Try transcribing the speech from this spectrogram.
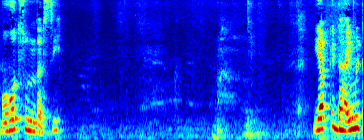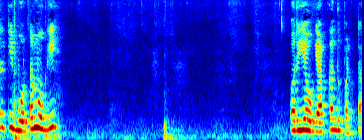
बहुत सुंदर सी। ये आपकी ढाई मीटर की बॉटम होगी। और ये हो गया आपका दुपट्टा।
